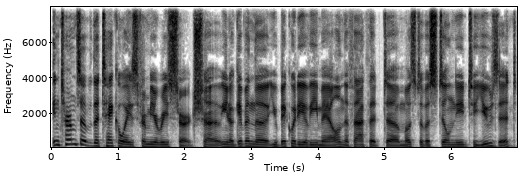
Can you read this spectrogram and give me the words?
In terms of the takeaways from your research, uh, you know, given the ubiquity of email and the fact that uh, most of us still need to use it,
